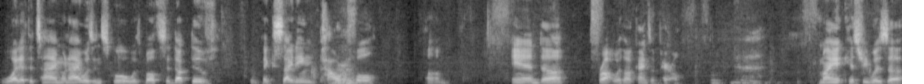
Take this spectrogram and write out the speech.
what at the time when I was in school was both seductive exciting, powerful, um, and uh, fraught with all kinds of peril. My history was uh,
